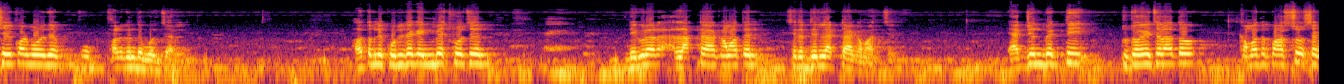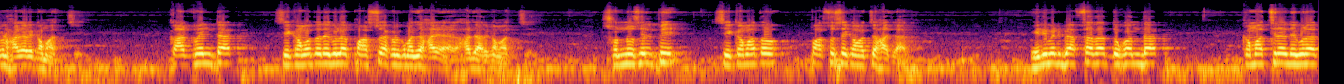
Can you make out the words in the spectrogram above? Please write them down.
সেই কর্ম অনুযায়ী ফল কিন্তু বলতে যাবেন হয়তো আপনি কোটি টাকা ইনভেস্ট করছেন রেগুলার লাখ টাকা কামাতেন, সেটা দেড় লাখ টাকা কামাচ্ছেন। একজন ব্যক্তি টোটো হয়ে চালাতো, কামাতো পাঁচশো, সে এখন হাজারে কামাচ্ছে। কার্পেন্টার সে কামাতো রেগুলার পাঁচশো, এখন কামাচ্ছে হাজার হাজার কামাচ্ছে। স্বর্ণশিল্পী সে কামাতো পাঁচশো, সে কামাচ্ছে হাজার। রেডিমেড ব্যবসাদার, দোকানদার, কামাচ্ছিলেন রেগুলার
